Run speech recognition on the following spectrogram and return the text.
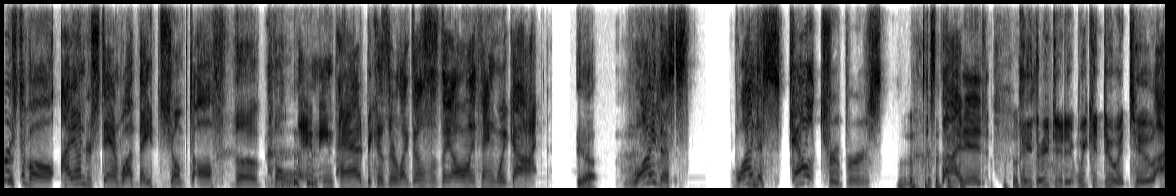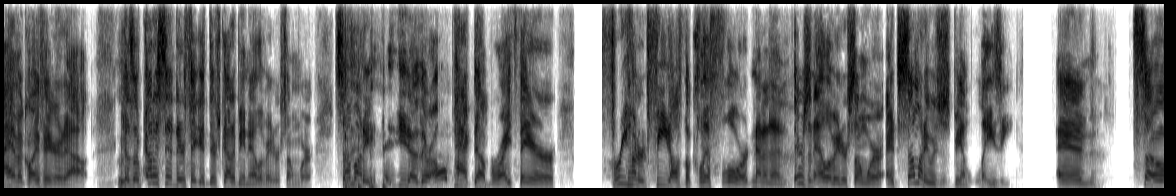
First of all, I understand why they jumped off the the landing pad because they're like, "This is the only thing we got." Yeah. Why the why the scout troopers decided, "Hey, they did it. We could do it too." I haven't quite figured it out because I'm kind of sitting there thinking, "There's got to be an elevator somewhere." Somebody, you know, they're all packed up right there. 300 feet off the cliff floor. No, no, no. There's an elevator somewhere, and somebody was just being lazy And so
